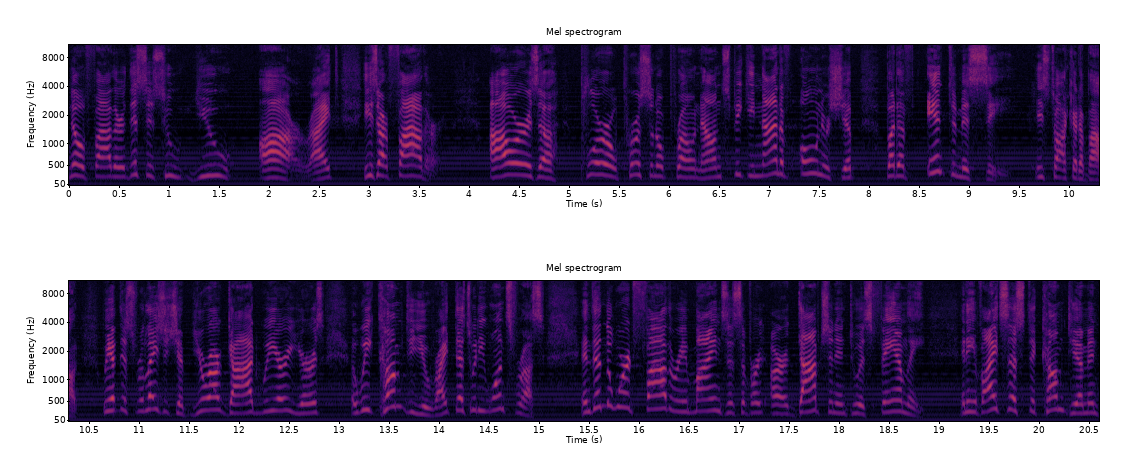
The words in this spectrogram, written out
No, Father, this is who you are, right? He's our Father. Our is a plural personal pronoun, speaking not of ownership, but of intimacy he's talking about. We have this relationship. You're our God, we are yours, and we come to you, right? That's what he wants for us. And then the word father reminds us of our, our adoption into his family. And he invites us to come to him and,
